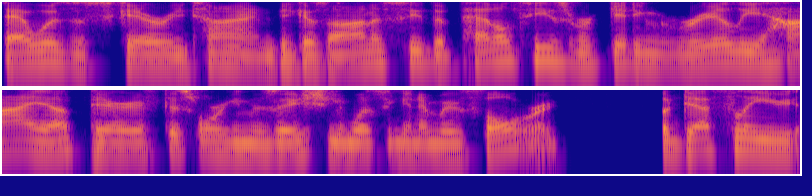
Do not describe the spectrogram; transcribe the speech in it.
That was a scary time because honestly, the penalties were getting really high up there if this organization wasn't going to move forward. But definitely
